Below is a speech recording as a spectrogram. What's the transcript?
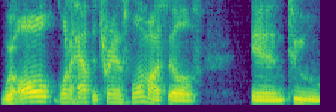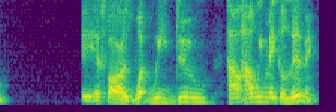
We're all going to have to transform ourselves into as far as what we do, how how we make a living,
